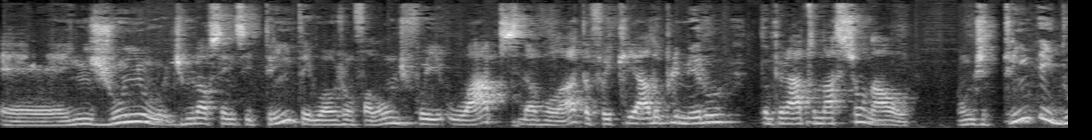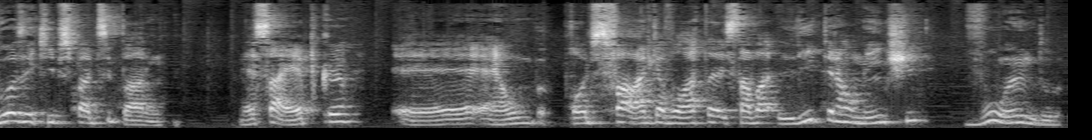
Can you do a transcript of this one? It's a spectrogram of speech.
É, em junho de 1930, igual o João falou, onde foi o ápice da volata, foi criado o primeiro campeonato nacional, onde 32 equipes participaram. Nessa época, é, é um, pode-se falar que a Volata estava literalmente voando,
